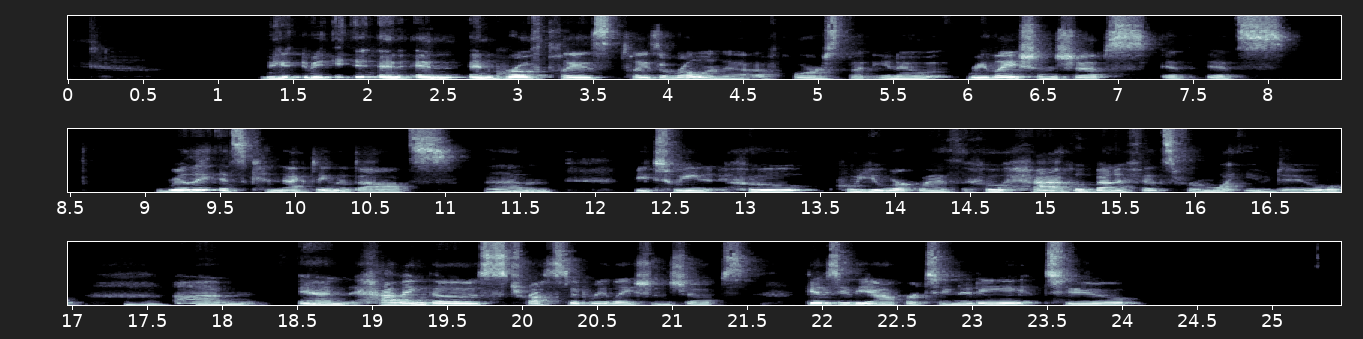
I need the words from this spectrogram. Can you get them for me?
and, and and growth plays plays a role in that of course but you know relationships it, it's really it's connecting the dots um, between who who you work with who ha- who benefits from what you do. Mm-hmm. um, and having those trusted relationships gives you the opportunity to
